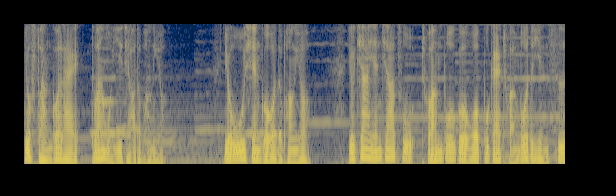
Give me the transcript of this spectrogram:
又反过来端我一脚的朋友，有诬陷过我的朋友。有加盐加醋传播过我不该传播的隐私，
